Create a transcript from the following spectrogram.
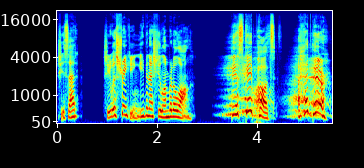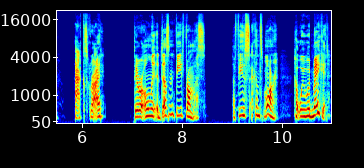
she said. She was shrinking even as she lumbered along. The escape pods! Ahead there! Ax cried. They were only a dozen feet from us. A few seconds more, and we would make it.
